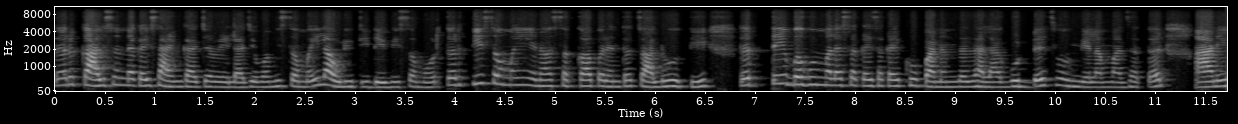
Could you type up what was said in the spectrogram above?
तर काल संध्याकाळी सायंकाळच्या वेळेला जेव्हा मी समई लावली होती देवीसमोर, तर ती समई आहे ना सकाळपर्यंत चालू होती. तर ते बघून मला सकाळी-सकाळी खूप आनंद झाला. गुड डेच होऊन गेला माझा तर आणि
